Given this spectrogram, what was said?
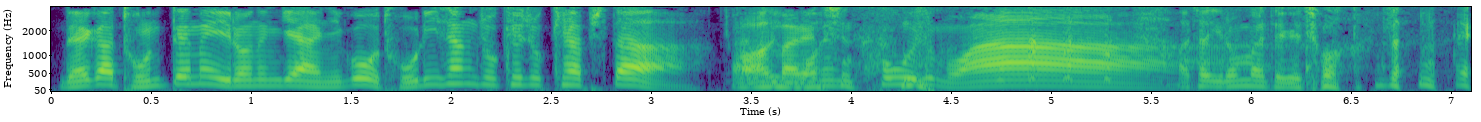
내가 돈 때문에 이러는 게 아니고 도리상 좋게 좋게 합시다. 라는 아, 말에는 멋있네. 코웃음 와. 아, 저 이런 말 되게 좋아하잖아요.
